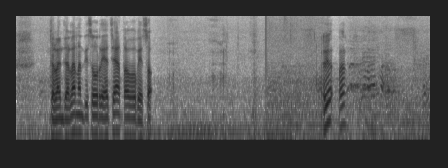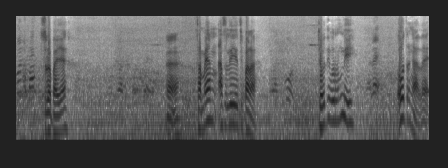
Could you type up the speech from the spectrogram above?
jalan-jalan nanti sore aja atau besok. Ayo Pak? Surabaya Eh, sampean asli Jepara Timur. Jawa Timur endi? Oh, Trenggalek.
